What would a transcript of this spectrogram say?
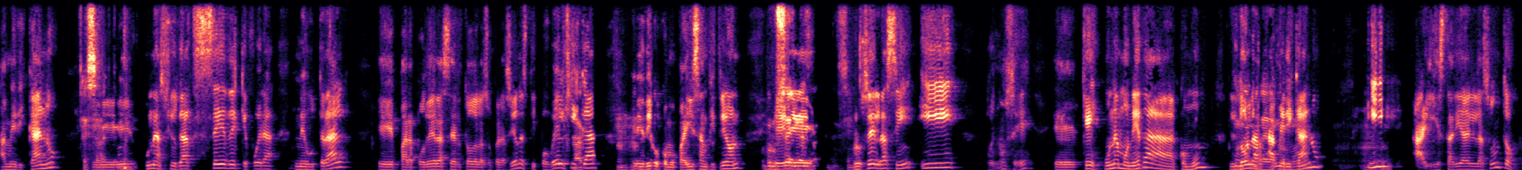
americano, eh, una ciudad sede que fuera neutral eh, para poder hacer todas las operaciones, tipo Bélgica, eh, digo, como país anfitrión. Bruselas. Sí. Bruselas, sí, y pues no sé, ¿qué? ¿Una moneda común? ¿El dólar americano? Y ahí estaría el asunto.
